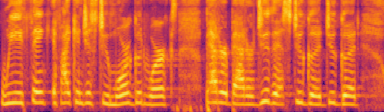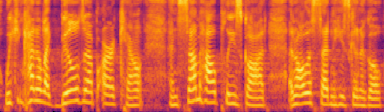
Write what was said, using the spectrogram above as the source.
we think if I can just do more good works, better, better, do this, do good, do good, we can kind of like build up our account and somehow please God, and all of a sudden He's going to go,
